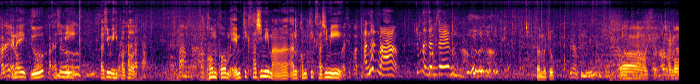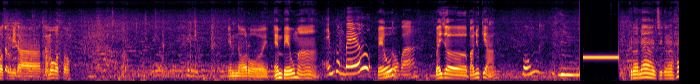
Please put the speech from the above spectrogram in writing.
Cái này được, sashimi. Sashimi 버섯. Vâng. Không, không, em thích sashimi mà. Anh không thích sashimi. 맛있을 것 같아. Anh thích mà. Chúng ta xem xem. 널뭐 좀? 그냥 들리고. 와, 잘 먹었습니다. 다 먹었어. Em no rồi. Em béo mà. Em không béo. béo. quá Bây giờ bao nhiêu kg? Bốn. 그러면 지금 하-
